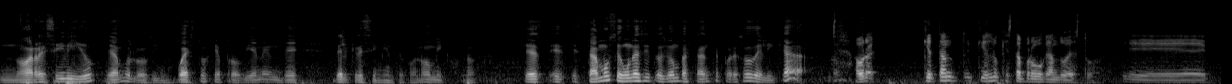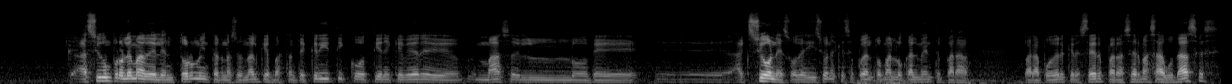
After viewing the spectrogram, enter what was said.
no ha recibido, digamos, los impuestos que provienen de, del crecimiento económico. ¿no? Entonces, estamos en una situación bastante, por eso, delicada. Ahora, ¿qué, tanto, ¿qué es lo que está provocando esto? Eh, ha sido un problema del entorno internacional que es bastante crítico, tiene que ver eh, más lo de eh, acciones o decisiones que se pueden tomar localmente para, para poder crecer, para ser más audaces.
